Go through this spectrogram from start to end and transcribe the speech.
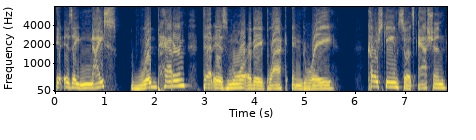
it is a nice wood pattern that is more of a black and gray color scheme. So it's ashen.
